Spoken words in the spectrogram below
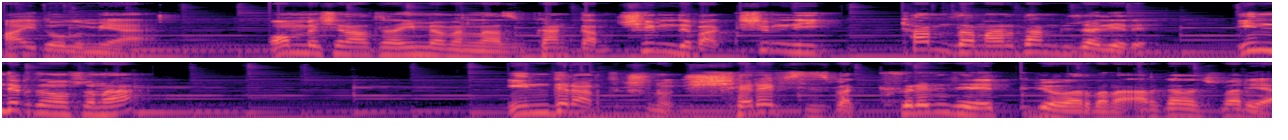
Haydi oğlum ya. 15'in altına inmemen lazım kankam. Şimdi bak şimdi tam zamanı tam güzel yeri. İndirdin o sonra. İndir artık şunu. Şerefsiz bak küfür edince etti diyorlar bana arkadaş var ya.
